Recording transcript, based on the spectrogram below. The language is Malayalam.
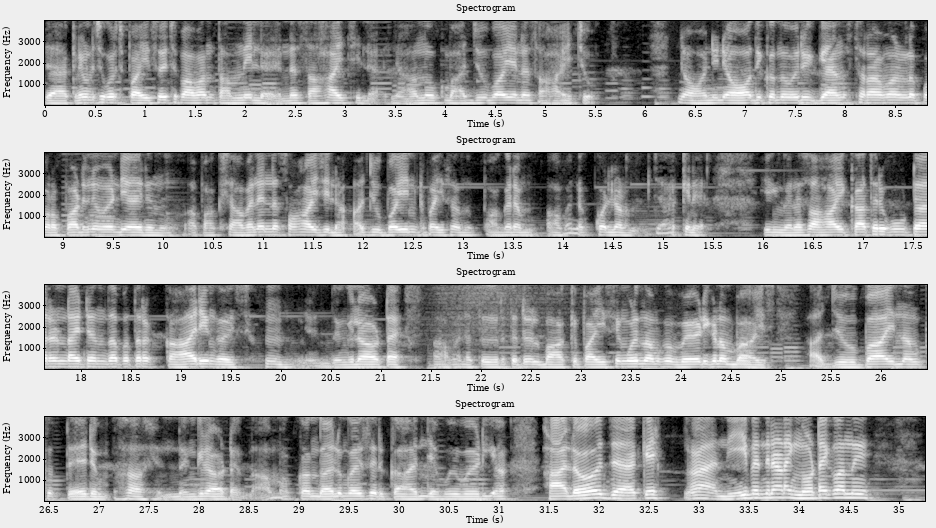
ജാക്കിനെ വിളിച്ച് കുറച്ച് പൈസ വെച്ചപ്പോൾ അവൻ തന്നില്ല. എന്നെ സഹായിച്ചില്ല. ഞാൻ നോക്കുമ്പോൾ അജുബായി എന്നെ സഹായിച്ചു. ഞാനിനി ആദ്യമൊക്കെ ഒരു ഗാങ്സ്റ്റർ ആവാനുള്ള പുറപ്പാടിന് വേണ്ടിയായിരുന്നു. പക്ഷെ അവൻ എന്നെ സഹായിച്ചില്ല. അജുബായി എനിക്ക് പൈസ തന്നു. പകരം അവനെ കൊല്ലണം ജാക്കിനെ ഇങ്ങനെ സഹായിക്കാത്തൊരു കൂട്ടുകാരുണ്ടായിട്ട് എന്താ ഇപ്പം ഇത്ര കാര്യം കഴിച്ച് എന്തെങ്കിലും ആവട്ടെ. അവനെ തീർത്തിട്ട് ബാക്കി പൈസയും കൂടി നമുക്ക് മേടിക്കണം ബായ്സ് അജുബായി നമുക്ക് തരും. ആ എന്തെങ്കിലും ആവട്ടെ. നമുക്ക് എന്തായാലും കഴിച്ച് ഒരു കാര്യം പോയി മേടിക്കാം ഹലോ ജാക്കെ ആ നീ ഇപ്പം എന്തിനാടാ ഇങ്ങോട്ടേക്ക് വന്ന്?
